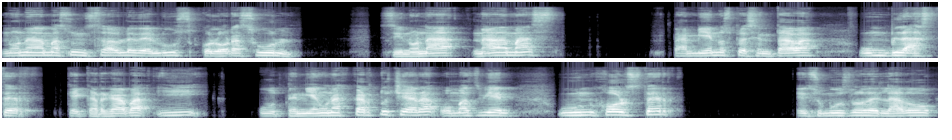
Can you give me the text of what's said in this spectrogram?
no nada más un sable de luz color azul, sino nada más también nos presentaba un blaster que cargaba y tenía una cartuchera o más bien un holster en su muslo del lado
